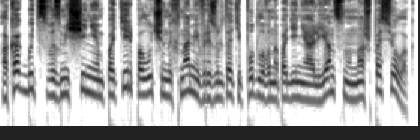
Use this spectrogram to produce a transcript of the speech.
«А как быть с возмещением потерь, полученных нами в результате подлого нападения Альянса на наш поселок?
